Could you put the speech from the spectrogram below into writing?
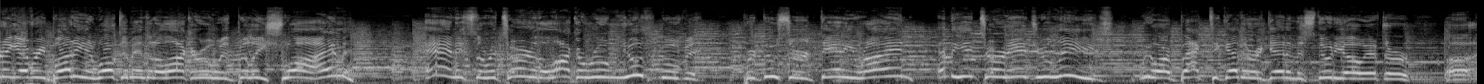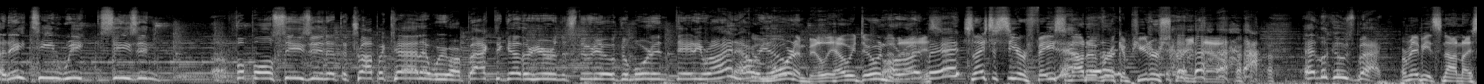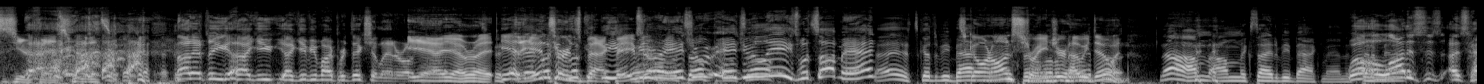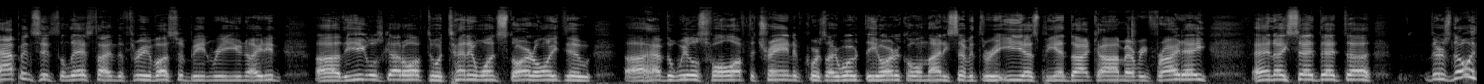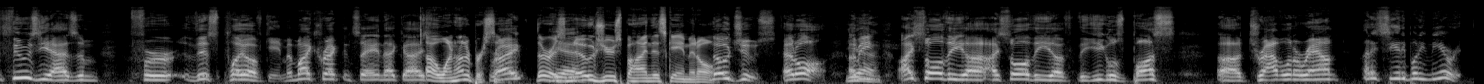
Morning, everybody, and welcome into the locker room with Billy Schweim. And it's the return of the locker room youth movement. Producer Danny Ryan and the intern Andrew Leeds. We are back together again in the studio after uh, an 18 week season, uh, football season at the Tropicana. We are back together here in the studio. Good morning, Danny Ryan. How are you? Good morning, Billy. How are we doing today? All right, man. It's nice to see your face, Yeah, not man. over a computer screen now. And look who's back. or maybe it's not nice to see your face. One of the two. Not after you, I, you, I give you my prediction later on. yeah, yeah, right. Yeah, And the then look intern's look back, the baby. Intern, What's Andrew, up? What's Andrew up? Leeds. What's up, man? Hey, it's good to be back. What's going man. on, It's been a little stranger? How we minute, but- doing? No, I'm I'm excited to be back, man. It's Well, a lot has, has happened since the last time the three of us have been reunited. Uh, the Eagles got off to a 10 and 1 start, only to uh, have the wheels fall off the train. Of course, I wrote the article on E 97.3 ESPN.com every Friday, and I said that uh, there's no enthusiasm for this playoff game. Am I correct in saying that, guys? Oh, 100%. Right? There is Yeah. no juice behind this game at all. no juice at all. I mean, I saw the uh, I saw the uh, the Eagles bus uh, traveling around. I didn't see anybody near it.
